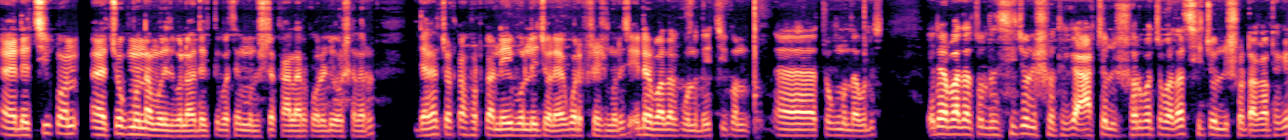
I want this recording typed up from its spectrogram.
এটা চিকন আহ, চোখ মুন্দা মরিচ বলা হয়। দেখতে পাচ্ছেন মরিচটা কালার কোয়ালিটি অসাধারণ। দেখেন চটকা ফটকা নেই বললেই চলে একবারে ফ্রেশ মরিচ এটার বাজার বলে দিই চিকন আহ, চোখ মুন্দা মরিচ এটার বাজার চলতেছে ছিচল্লিশশো থেকে আটচল্লিশ সর্বোচ্চ বাজার ছিচল্লিশশো টাকা থেকে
